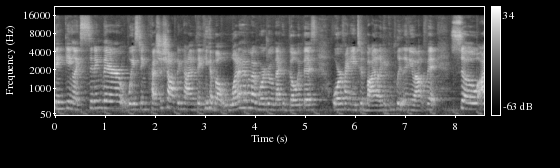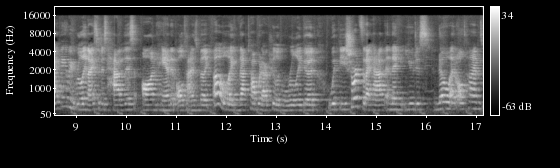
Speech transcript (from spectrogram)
thinking, like sitting there wasting precious shopping time thinking about what I have in my wardrobe that could go with this or if I need to buy like a completely new outfit. So I think it'd be really nice to just have this on hand at all times and be like, oh, like that top would actually look really good with these shorts that I have. And then you just know at all times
